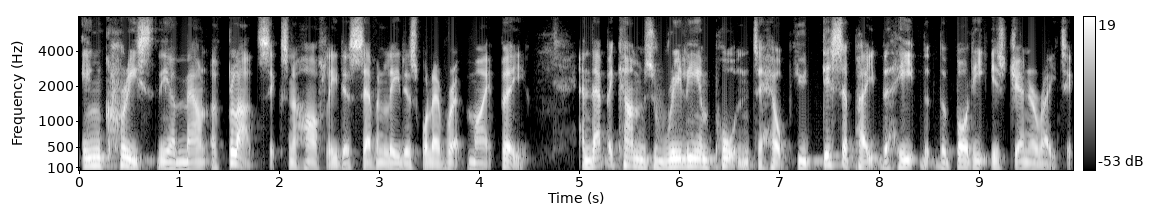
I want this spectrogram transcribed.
increase the amount of blood six and a half liters, seven liters, whatever it might be. And that becomes really important to help you dissipate the heat that the body is generating.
